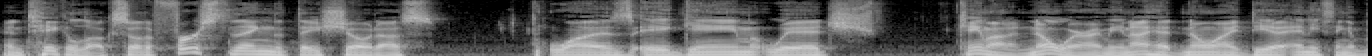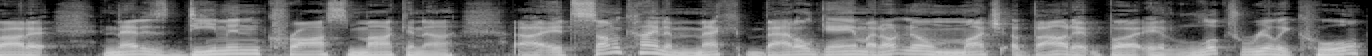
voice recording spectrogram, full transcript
and take a look. So the first thing that they showed us was a game which came out of nowhere. I mean, I had no idea anything about it, and that is Demon Cross Machina. Uh, it's some kind of mech battle game. I don't know much about it, but it looked really cool.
